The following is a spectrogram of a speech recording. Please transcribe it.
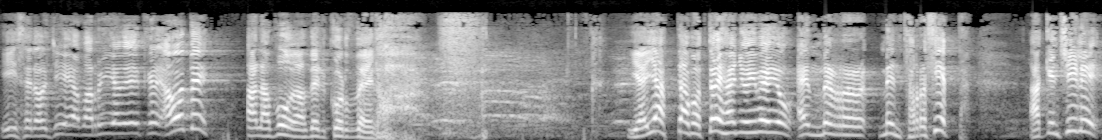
Y se lo lleva arriba. De, ¿A dónde? A las bodas del Cordero. Y allá estamos tres años y medio en mensa refiesta. Aquí en Chile,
